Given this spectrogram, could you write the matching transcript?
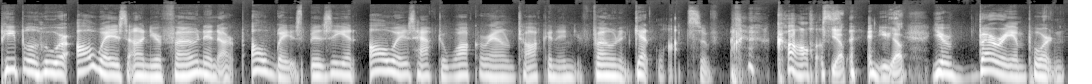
people who are always on your phone and are always busy and always have to walk around talking in your phone and get lots of calls. Yep, And you, yep. you're very important.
